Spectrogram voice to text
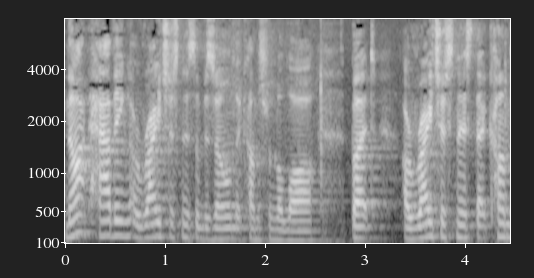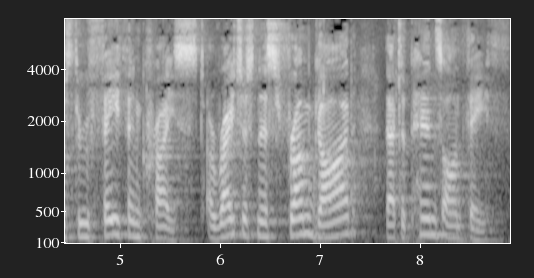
Not having a righteousness of his own that comes from the law, but a righteousness that comes through faith in Christ, a righteousness from God that depends on faith.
